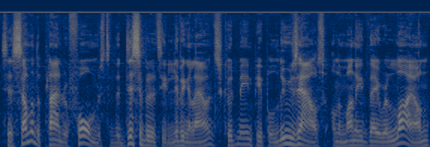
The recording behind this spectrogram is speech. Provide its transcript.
says some of the planned reforms to the disability living allowance could mean people lose out on the money they rely on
